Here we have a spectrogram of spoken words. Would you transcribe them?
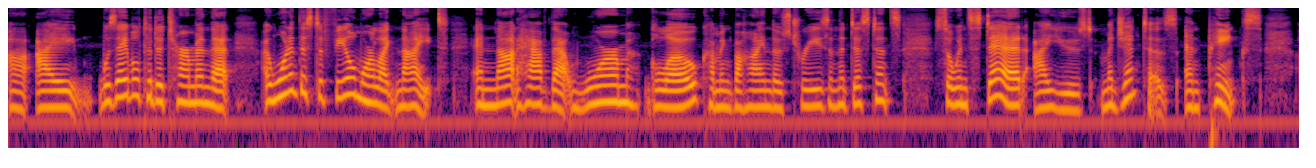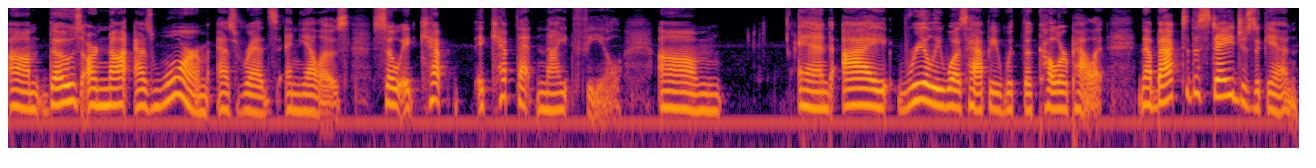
uh, I was able to determine that I wanted this to feel more like night and not have that warm glow coming behind those trees in the distance. So instead, I used magentas and pinks. Um, those are not as warm as reds and yellows, so it kept it kept that night feel. Um, and I really was happy with the color palette. Now back to the stages again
